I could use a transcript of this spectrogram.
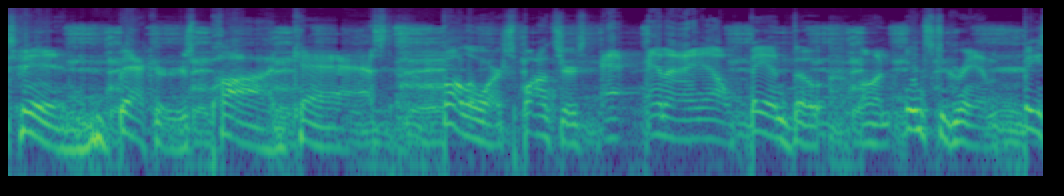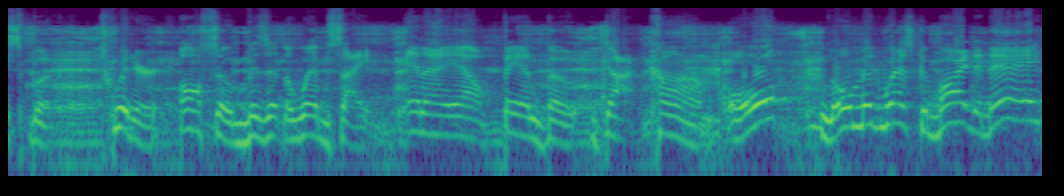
Ten Backers Podcast. Follow our sponsors at NIL Fanvote on Instagram, Facebook, Twitter. Also visit the website nilfanvote.com. Oh, no Midwest goodbye today.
